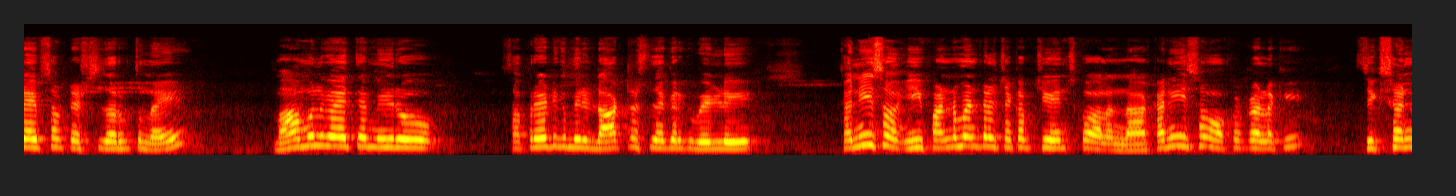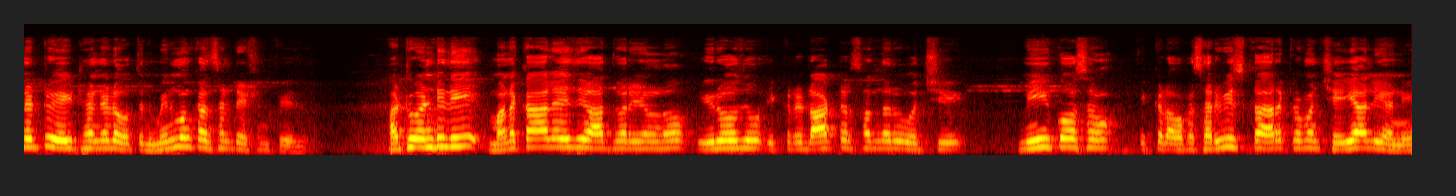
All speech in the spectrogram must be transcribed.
టైప్స్ ఆఫ్ టెస్ట్ జరుగుతున్నాయి. మామూలుగా అయితే మీరు సపరేట్గా మీరు డాక్టర్స్ దగ్గరికి వెళ్ళి కనీసం ఈ ఫండమెంటల్ చెకప్ చేయించుకోవాలన్నా కనీసం ఒక్కొక్కళ్ళకి six hundred to eight hundred అవుతుంది మినిమం కన్సల్టేషన్ ఫీజు. అటువంటిది మన కాలేజీ ఆధ్వర్యంలో ఈరోజు ఇక్కడ డాక్టర్స్ అందరూ వచ్చి మీకోసం ఇక్కడ ఒక సర్వీస్ కార్యక్రమం చేయాలి అని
